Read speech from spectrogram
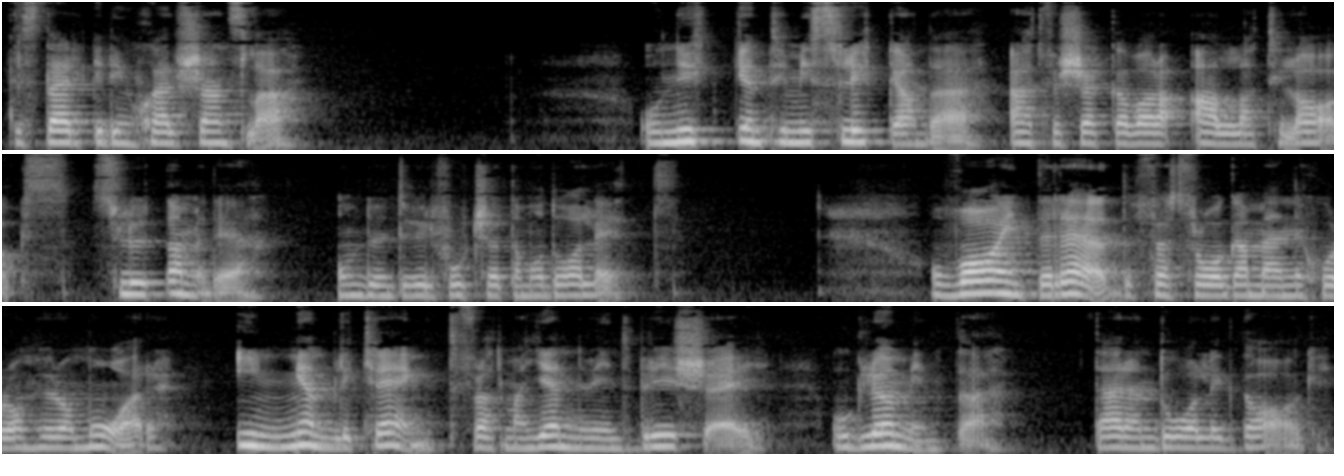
det stärker din självkänsla. Och nyckeln till misslyckande är att försöka vara alla till lags. Sluta med det om du inte vill fortsätta må dåligt. Och var inte rädd för att fråga människor om hur de mår. Ingen blir kränkt för att man genuint bryr sig. Och glöm inte, det är en dålig dag,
